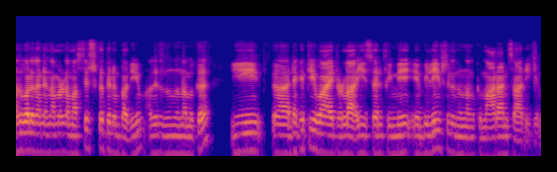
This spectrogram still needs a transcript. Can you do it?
അതുപോലെ തന്നെ നമ്മളുടെ മസ്തിഷ്കത്തിലും പതിയും. അതിൽ നിന്ന് നമുക്ക് ഈ നെഗറ്റീവായിട്ടുള്ള ഈ സെൽഫ് ഇമേ ബിലീഫ്സിൽ നിന്ന് നമുക്ക് മാറാൻ സാധിക്കും.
